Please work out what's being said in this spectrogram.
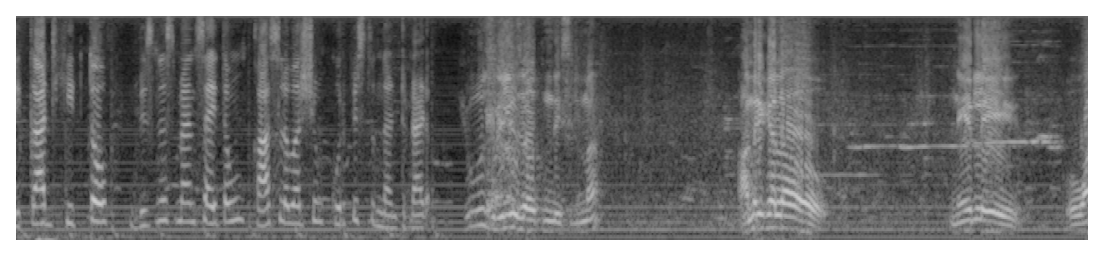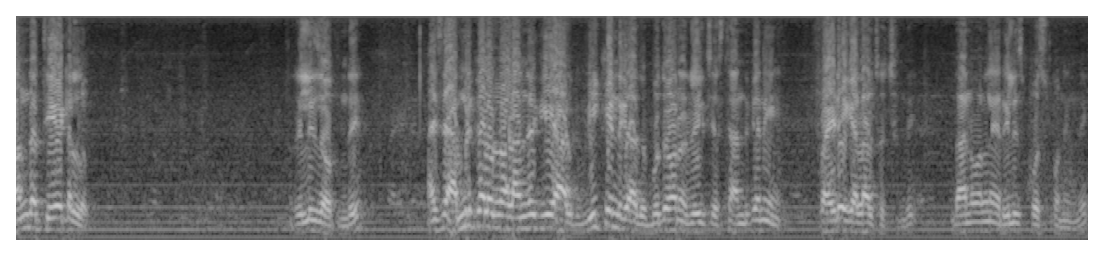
రికార్డ్ హిట్తో బిజినెస్ మ్యాన్ సైతం కాసుల వర్షం కురిపిస్తుందంటున్నాడు. హ్యూజ్ రిలీజ్ అవుతుంది ఈ సినిమా. అమెరికాలో నియర్లీ వంద థియేటర్లు రిలీజ్ అవుతుంది. అయితే అమెరికాలో ఉన్న వాళ్ళందరికీ వీకెండ్ కాదు బుధవారం రిలీజ్ చేస్తే అందుకని ఫ్రైడేకి వెళ్ళాల్సి వచ్చింది. దానివల్లనే రిలీజ్ పోస్ట్పోన్ అయింది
